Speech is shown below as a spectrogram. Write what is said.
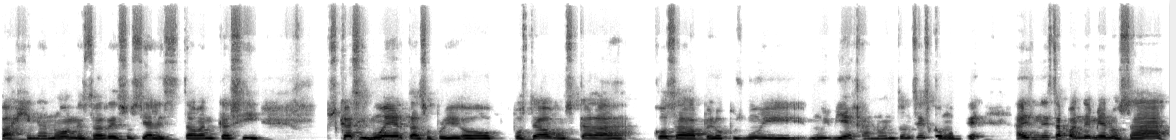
página, ¿no? Nuestras redes sociales estaban casi, pues casi muertas o, posteábamos cada cosa, pero pues muy, muy vieja, ¿no? Entonces, como que en esta pandemia nos ha,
